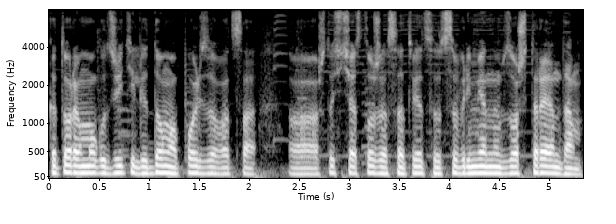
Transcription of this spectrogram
которым могут жители дома пользоваться, а, что сейчас тоже соответствует современным ЗОЖ-трендам.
